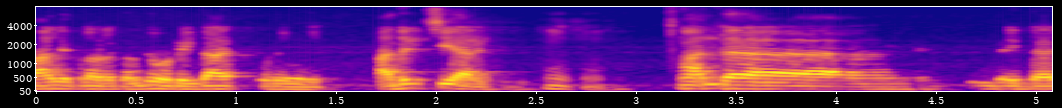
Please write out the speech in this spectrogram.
பிராந்தியத்துல அவருக்கு வந்து ஒரு இதா ஒரு அதிர்ச்சியா இருக்கு. அந்த இந்த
